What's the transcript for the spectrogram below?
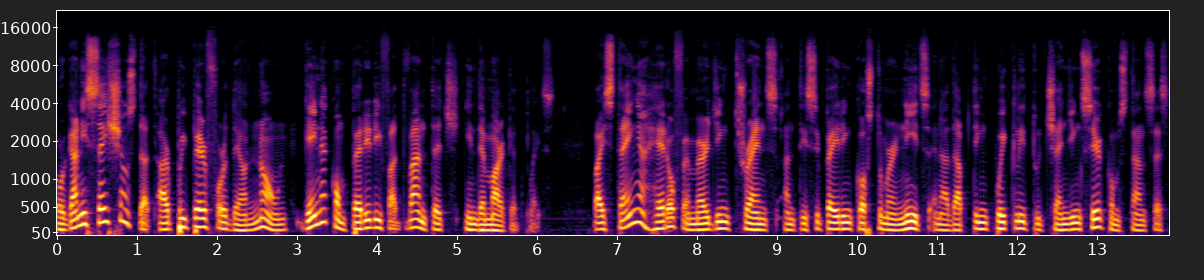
Organizations that are prepared for the unknown gain a competitive advantage in the marketplace. By staying ahead of emerging trends, anticipating customer needs, and adapting quickly to changing circumstances,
